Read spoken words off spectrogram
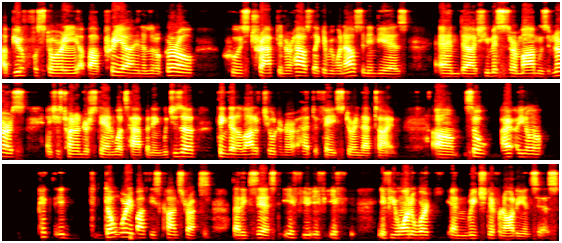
a beautiful story about Priya and a little girl who's trapped in her house like everyone else in India is, and uh, she misses her mom who's a nurse, and she's trying to understand what's happening, which is a thing that a lot of children are, had to face during that time. Um, so I, you know, pick it, don't worry about these constructs that exist if you if if if you want to work and reach different audiences.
